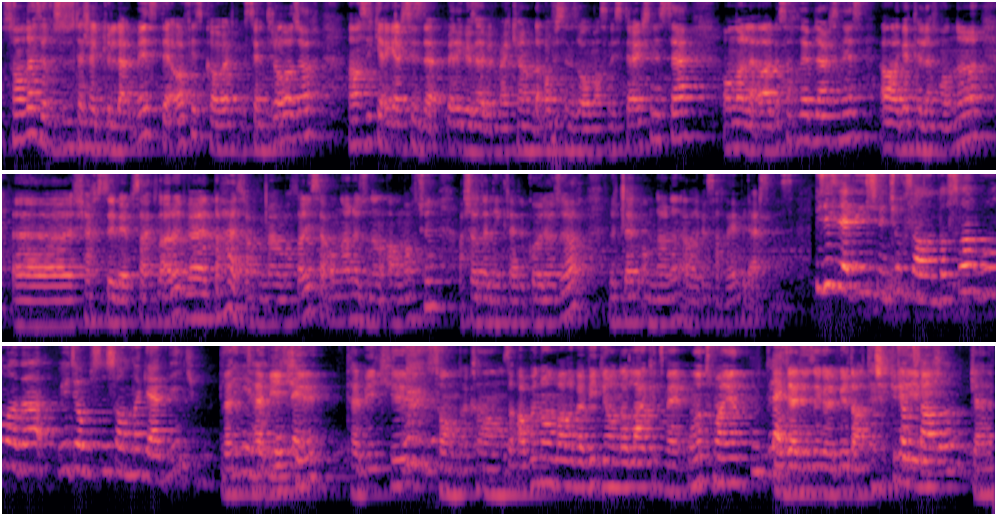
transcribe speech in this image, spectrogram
Sonda isə xüsusi təşəkkürlərimiz The Office Coworking Center olacaq. Hansı ki, əgər siz də belə gözəl bir məkanda ofisinizdə olmasını istəyirsinizsə, onlarla əlaqə saxlaya bilərsiniz. Əlaqə telefonu, ə, şəxsi veb saytları və daha ətraflı məlumatları isə onların özündən almaq üçün aşağıda linkləri qoyulacaq. Mütləq onlarla əlaqə saxlaya bilərsiniz. Bizi izlədiyiniz üçün çox sağ olun dostlar. Bununla da videomuzun sonuna gəldik. Və Bizi yenə təbii ki, gözləyin. təbii ki, sonunda kanalımıza abunə olmağı və videonu da like etməyi unutmayın. Mütləq. İzlədiyinizə görə bir daha təşəkkür Çox sağ edirik. olun. Gələn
